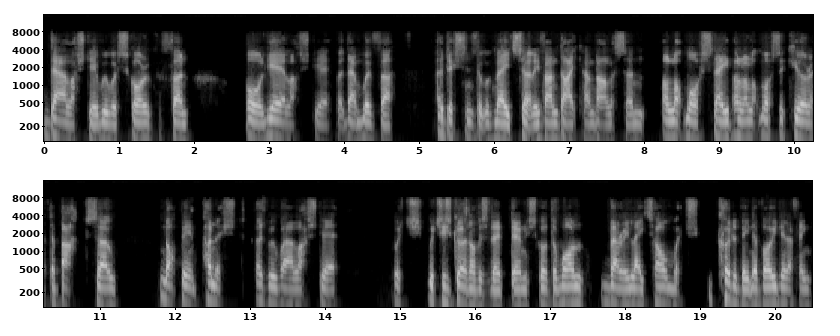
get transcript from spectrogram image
there last year. We were scoring for fun all year last year, but then with the additions that we've made, certainly Van Dijk and Alisson, a lot more stable, a lot more secure at the back. So not being punished as we were last year which which is good. Obviously, they, they only scored the one very late on, which could have been avoided. I think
